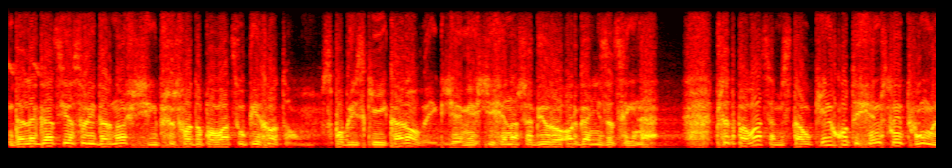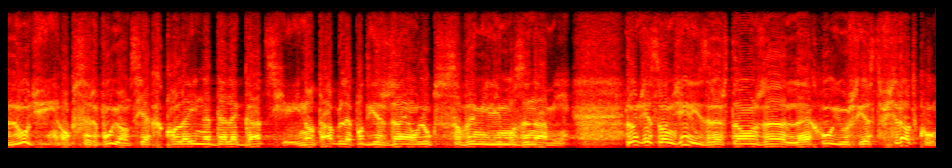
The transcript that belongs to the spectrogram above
Delegacja Solidarności przyszła do Pałacu piechotą z pobliskiej Karowej, gdzie mieści się nasze biuro organizacyjne. Przed pałacem stał kilkutysięczny tłum ludzi, obserwując jak kolejne delegacje i notable podjeżdżają luksusowymi limuzynami. Ludzie sądzili zresztą, że Lechu już jest w środku.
